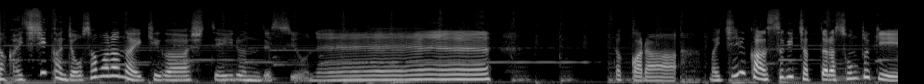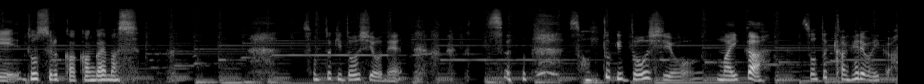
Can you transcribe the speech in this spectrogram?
なんか1時間じゃ収まらない気がしているんですよね。だから、まあ、1時間過ぎちゃったら、その時どうするか考えます。その時どうしようね。その時どうしよう。まあいいか。その時考えればいいか。こ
